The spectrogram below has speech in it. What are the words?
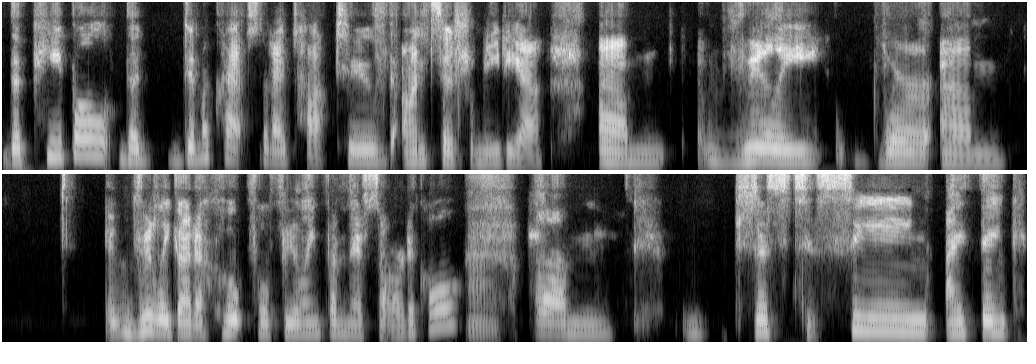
the people, the Democrats that I talked to on social media, um, really were. Um, really got a hopeful feeling from this article. Mm. Um, just seeing, I think,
